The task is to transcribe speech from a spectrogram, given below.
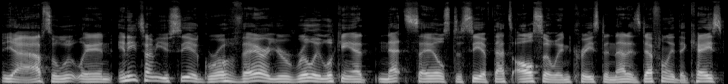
Yeah, absolutely. And anytime you see a growth there, you're really looking at net sales to see if that's also increased. And that is definitely the case.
